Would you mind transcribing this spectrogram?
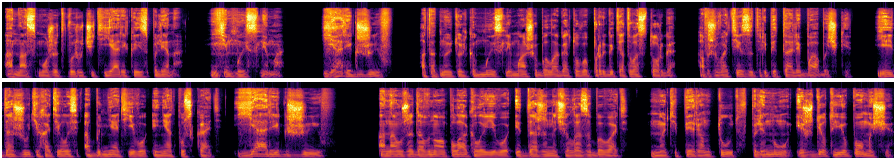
она сможет выручить Ярика из плена. Немыслимо. Ярик жив. От одной только мысли Маша была готова прыгать от восторга, а в животе затрепетали бабочки. Ей до жути хотелось обнять его и не отпускать. Ярик жив. Она уже давно оплакала его и даже начала забывать. Но теперь он тут, в плену, и ждет ее помощи.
